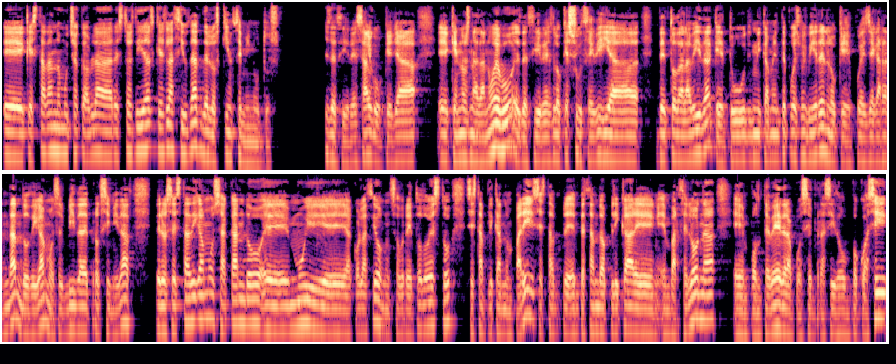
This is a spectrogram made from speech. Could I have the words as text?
eh, que está dando mucho que hablar estos días, que es la ciudad de los 15 minutos. Es decir, es algo que ya eh, que no es nada nuevo, es decir, es lo que sucedía de toda la vida, que tú únicamente puedes vivir en lo que puedes llegar andando, digamos, es vida de proximidad. Pero se está, digamos, sacando eh, muy eh, a colación sobre todo esto, se está aplicando en París, se está empezando a aplicar en, en Barcelona, en Pontevedra, pues siempre ha sido un poco así.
